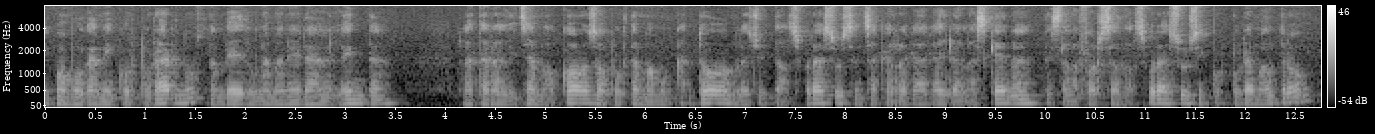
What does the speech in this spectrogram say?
i quan vulguem incorporar-nos, també d'una manera lenta, Lateralitzem el cos, el portem amb un cantó, amb l'ajut dels braços, sense carregar gaire l'esquena, des de la força dels braços, incorporem el tronc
